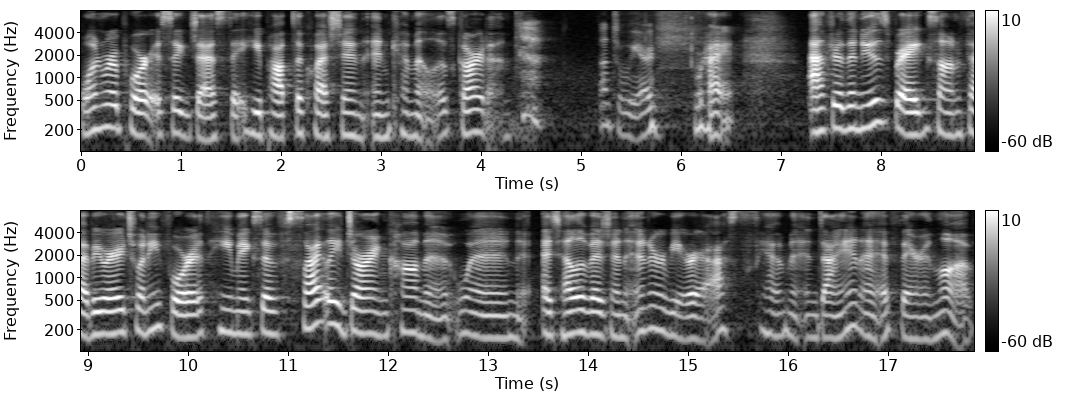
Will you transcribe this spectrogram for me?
One report suggests that he popped the question in Camilla's garden. That's weird. Right. After the news breaks on February 24th, he makes a slightly jarring comment when a television interviewer asks him and Diana if they're in love.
